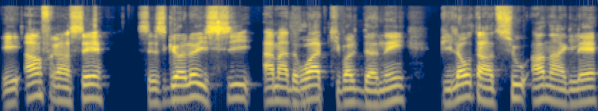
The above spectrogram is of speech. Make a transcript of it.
Et en français, c'est ce gars-là ici à ma droite qui va le donner. Puis l'autre en dessous, en anglais,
